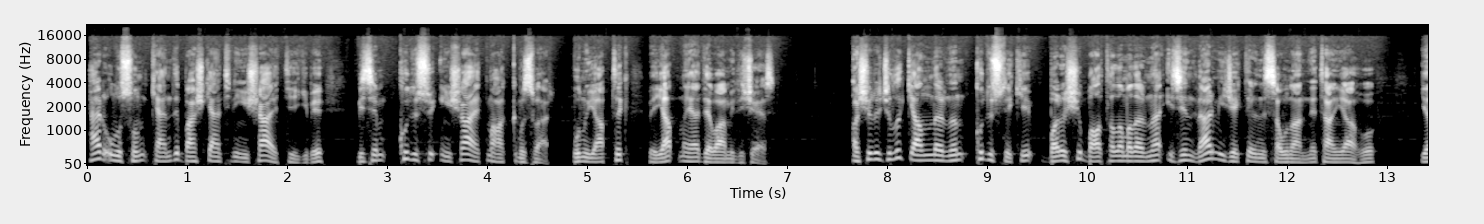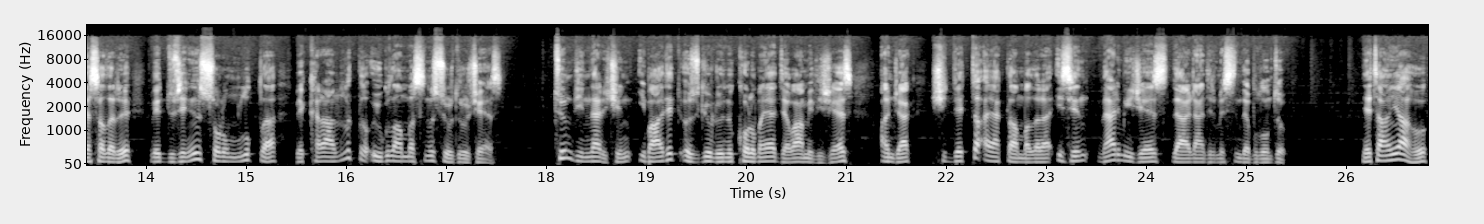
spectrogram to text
Her ulusun kendi başkentini inşa ettiği gibi bizim Kudüs'ü inşa etme hakkımız var. Bunu yaptık ve yapmaya devam edeceğiz. Aşırıcılık yanlılarının Kudüs'teki barışı baltalamalarına izin vermeyeceklerini savunan Netanyahu, yasaları ve düzenin sorumlulukla ve kararlılıkla uygulanmasını sürdüreceğiz. Tüm dinler için ibadet özgürlüğünü korumaya devam edeceğiz ancak şiddetli ayaklanmalara izin vermeyeceğiz değerlendirmesinde bulundu. Netanyahu,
